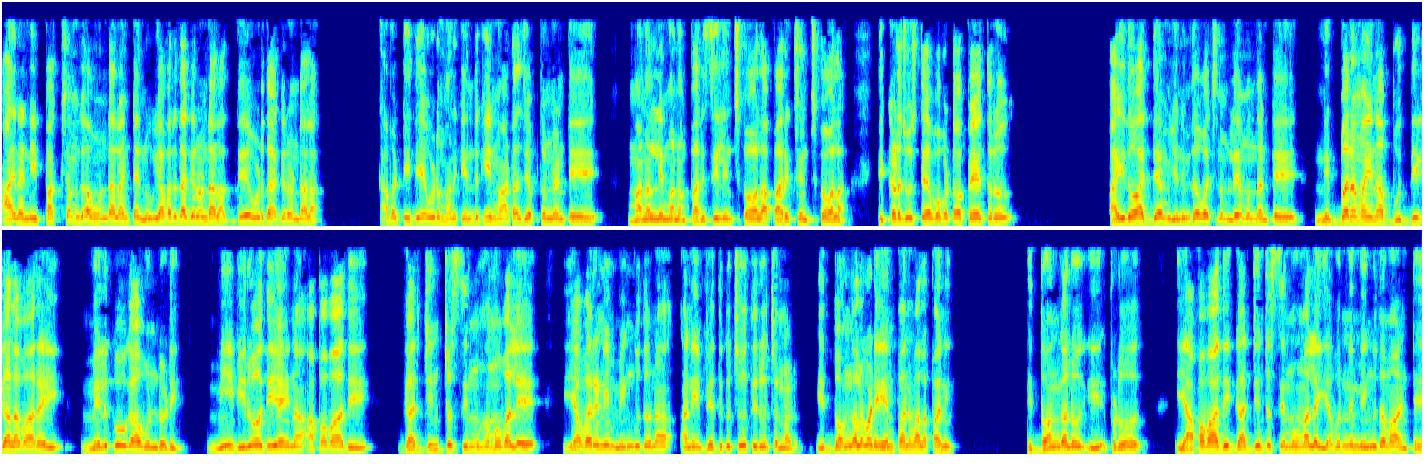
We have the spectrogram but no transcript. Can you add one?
ఆయన నీ పక్షంగా ఉండాలంటే నువ్వు ఎవరి దగ్గర ఉండాలా? దేవుడి దగ్గర ఉండాలా? కాబట్టి దేవుడు మనకి ఎందుకు ఈ మాటలు చెప్తుండంటే మనల్ని మనం పరిశీలించుకోవాలా పరీక్షించుకోవాలా? ఇక్కడ చూస్తే ఒకటో పేతురు ఐదో అధ్యాయం ఎనిమిదో వచనం ఏముందంటే నిబ్బరమైన బుద్ధి గలవారై మెలుకుగా ఉండుడి. మీ విరోధి అయిన అపవాది గర్జించు సింహము వలె ఎవరిని మింగుదునా అని వెతుకుచూ తిరుగుతున్నాడు ఈ దొంగలు కూడా ఏం పని వాళ్ళ పని? ఈ దొంగలు ఇప్పుడు ఈ అపవాది గర్జించు సింహం వల్ల ఎవరిని మింగుదమా అంటే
